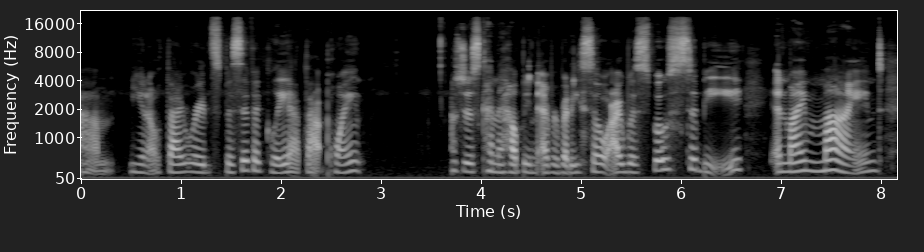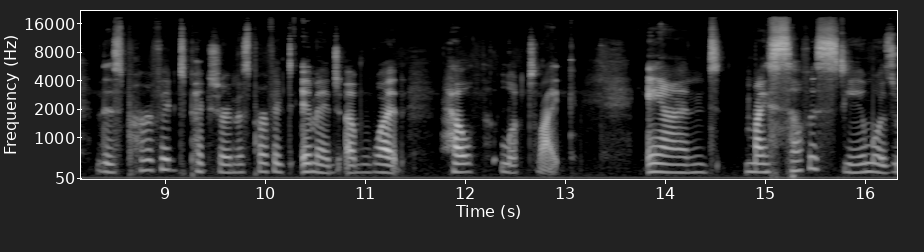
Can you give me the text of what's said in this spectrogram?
um, you know thyroid specifically at that point I was just kind of helping everybody so I was supposed to be in my mind this perfect picture and this perfect image of what health looked like and my self esteem was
